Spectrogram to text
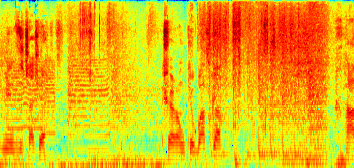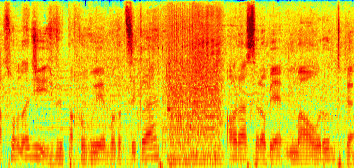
w międzyczasie siaram kiełbaska. Hasło na dziś. Wypakowuję motocykle oraz robię małą rundkę.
